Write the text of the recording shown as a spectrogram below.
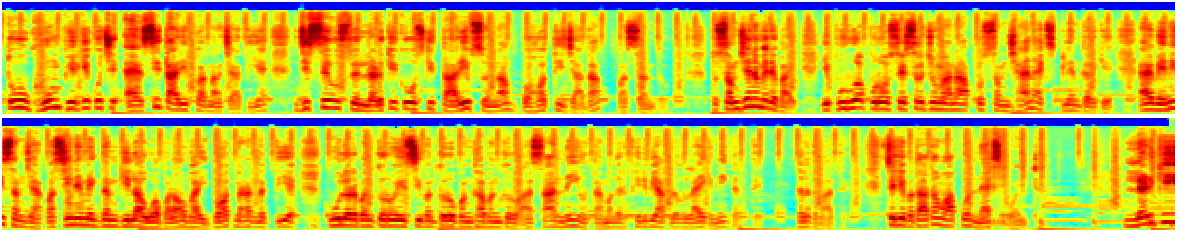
तो वो घूम फिर के कुछ ऐसी तारीफ़ करना चाहती है, जिससे उस लड़के को उसकी तारीफ़ सुनना बहुत ही ज़्यादा पसंद हो। तो समझे ना मेरे भाई, ये पूरा प्रोसेसर जो मैंने आपको समझाया ना एक्सप्लेन करके, ऐ वे नहीं समझाया। पसीने में एकदम गीला हुआ, पड़ा हूँ भाई। बहुत मेहनत लगती है। कूलर बंद करो एसी बंद करो, पंखा बंद करो। आसान नहीं होता, मगर फिर भी आप लोग लाइक नहीं करते। गलत बात है। चलिए बताता हूँ आपको नेक्स्ट पॉइंट लड़की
